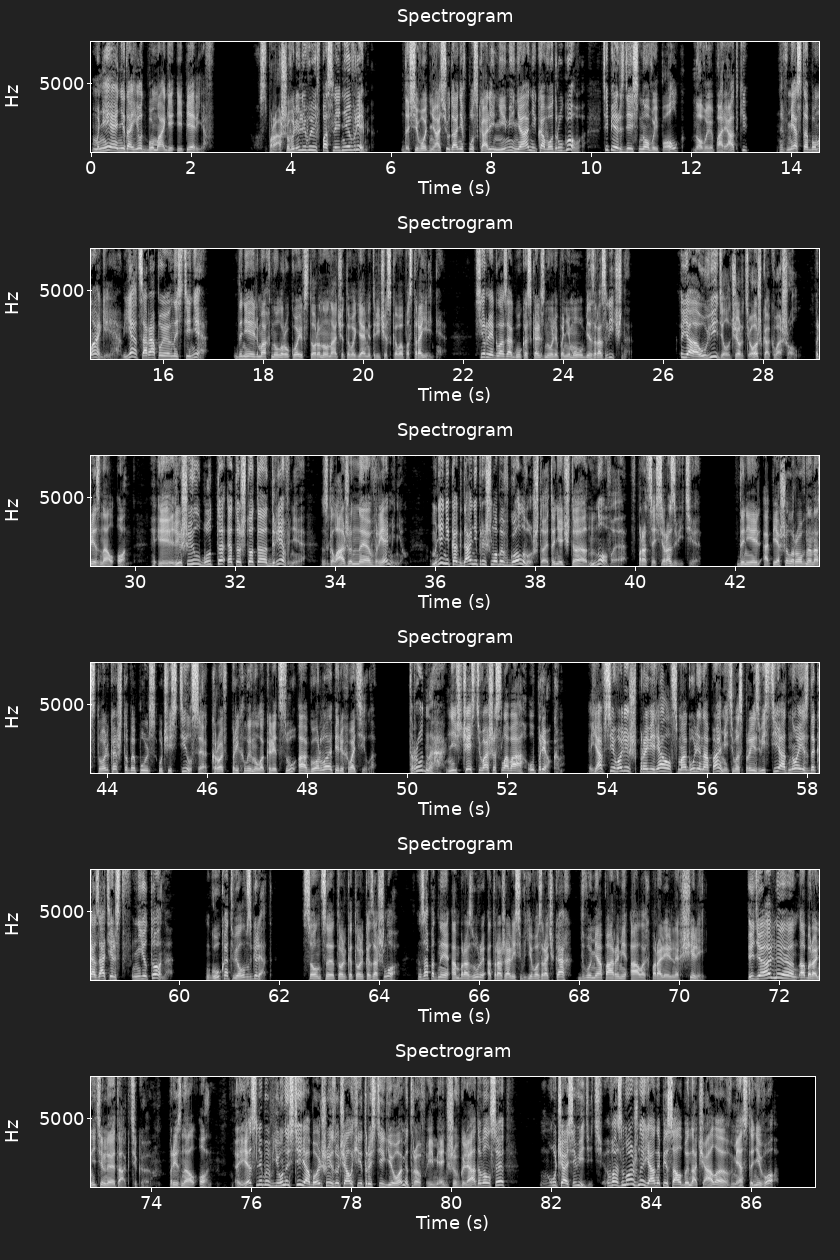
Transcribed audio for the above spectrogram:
«Мне не дают бумаги и перьев». «Спрашивали ли вы в последнее время?» «До сегодня сюда не впускали ни меня, ни кого другого. Теперь здесь новый полк, новые порядки». «Вместо бумаги я царапаю на стене». Даниэль махнул рукой в сторону начатого геометрического построения. Серые глаза Гука скользнули по нему безразлично. «Я увидел чертеж, как вошел», — признал он, «и решил, будто это что-то древнее, сглаженное временем. Мне никогда не пришло бы в голову, что это нечто новое в процессе развития». Даниэль опешил ровно настолько, чтобы пульс участился, кровь прихлынула к лицу, а горло перехватило. Трудно не счесть ваши слова упреком. Я всего лишь проверял, смогу ли на память воспроизвести одно из доказательств Ньютона. Гук отвел взгляд. Солнце только-только зашло. Западные амбразуры отражались в его зрачках двумя парами алых параллельных щелей. «Идеальная оборонительная тактика», — признал он. Если бы в юности я больше изучал хитрости геометров и меньше вглядывался, учась видеть, возможно, я написал бы начало вместо него».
